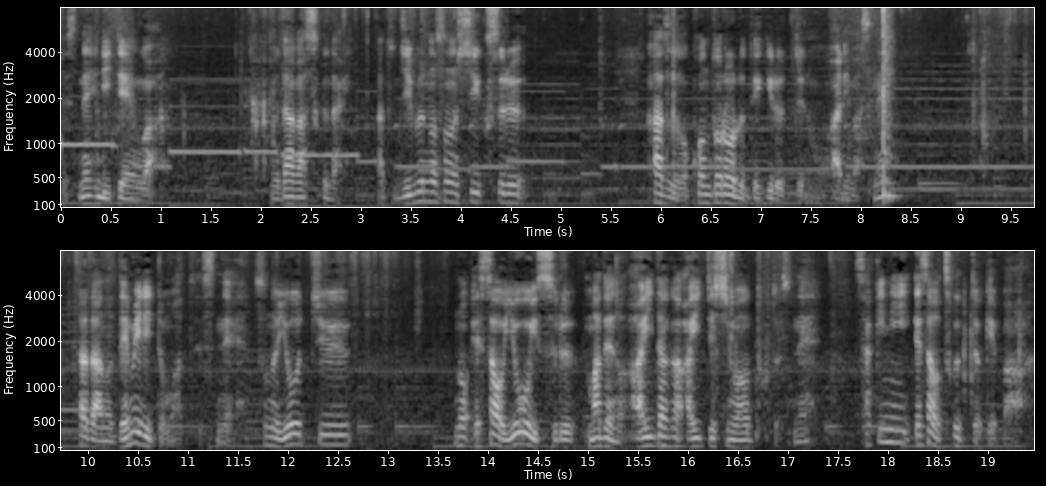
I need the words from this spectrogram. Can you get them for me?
ですね、利点は。無駄が少ない。あと自分のその飼育する数をコントロールできるっていうのもありますね。ただあのデメリットもあってですね、その幼虫の餌を用意するまでの間が空いてしまうってことですね。先に餌を作っておけば、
